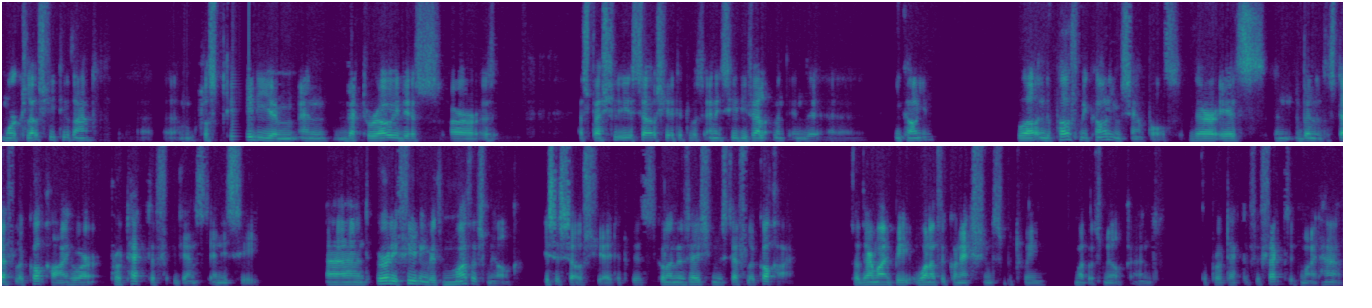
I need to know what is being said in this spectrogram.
more closely to that, um, Clostridium and Bacteroides are especially associated with NEC development in the uh, meconium. Well, in the post-meconium samples, there is an abundance of staphylococci who are protective against NEC. And early feeding with mother's milk is associated with colonization with staphylococci. So there might be one of the connections between mother's milk and the protective effects it might have.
